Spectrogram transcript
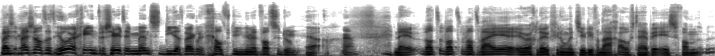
Wij, wij zijn altijd heel erg geïnteresseerd in mensen die daadwerkelijk geld verdienen met wat ze doen. ja. Nee, wat, wat, wat wij eh, heel erg leuk vinden om met jullie vandaag over te hebben is van...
